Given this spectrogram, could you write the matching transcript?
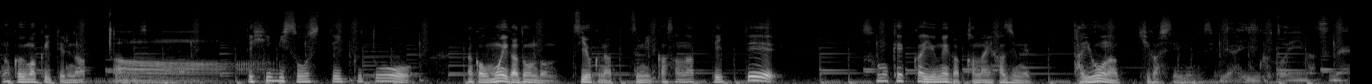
なんかうまくいってるなと思うんですよね。あで日々そうしていくとなんか思いがどんどん強くなって積み重なっていってその結果夢が叶い始めたような気がしているんですよ。いやいいこと言いますね。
